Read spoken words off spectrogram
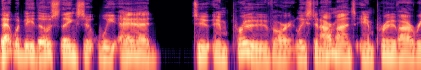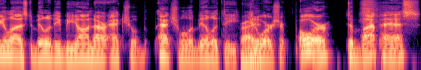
that would be those things that we add to improve, or at least in our minds, improve our realized ability beyond our actual actual ability Right. in worship, or to bypass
